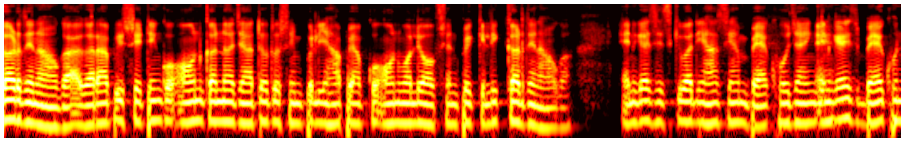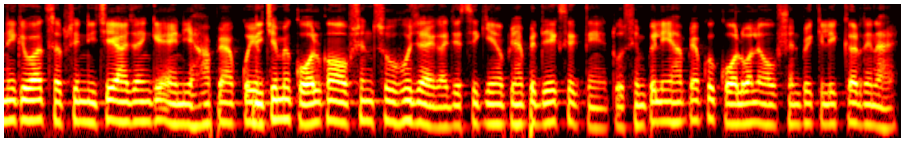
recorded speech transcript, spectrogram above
कर देना होगा। अगर आप इस सेटिंग को ऑन करना चाहते हो तो सिंपल यहाँ पे आपको ऑन वाले ऑप्शन पे क्लिक कर देना होगा। एंड गैस इसके बाद यहाँ से हम बैक हो जाएँगे। एंड गैस बैक होने के बाद सबसे नीचे आ जाएँगे एंड यहाँ पे आपको नीचे में कॉल का ऑप्शन शो हो जाएगा जैसे कि आप यहाँ पे देख सकते हैं। तो सिंपली यहाँ पे आपको कॉल वाले ऑप्शन पे क्लिक कर देना है।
